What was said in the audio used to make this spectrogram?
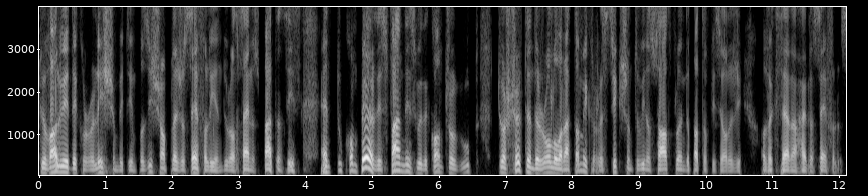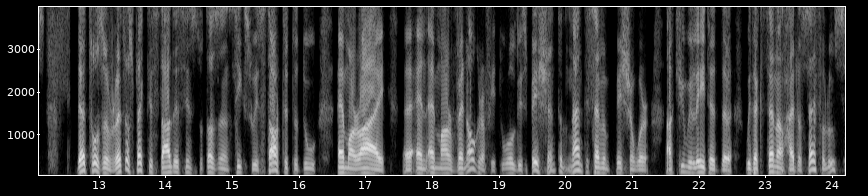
to evaluate the correlation between positional plagiocephaly and dural sinus patencies, and to compare these findings with the control group to ascertain the role of anatomical restriction to venous outflow in the pathophysiology of external hydrocephalus. That was a retrospective study since 2006. We started to do MRI uh, and MR venography to all these patients. 97 patients were accumulated uh, with external hydrocephalus.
